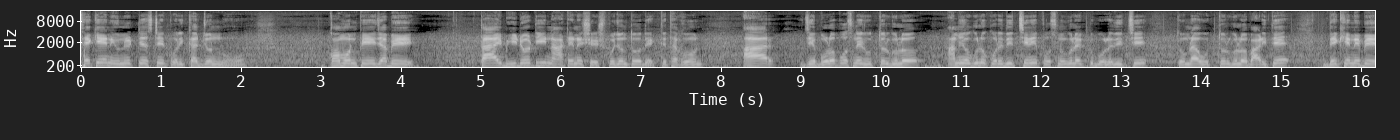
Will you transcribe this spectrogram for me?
সেকেন্ড ইউনিট টেস্টের পরীক্ষার জন্য কমন পেয়ে যাবে। তাই ভিডিওটি না টেনে শেষ পর্যন্ত দেখতে থাকুন। আর যে বড় প্রশ্নের উত্তরগুলো আমি ওগুলো করে দিচ্ছি নি, প্রশ্নগুলো একটু বলে দিচ্ছি, তোমরা উত্তরগুলো বাড়িতে দেখে নেবে।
